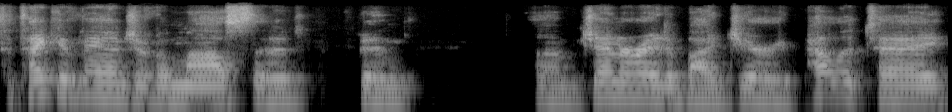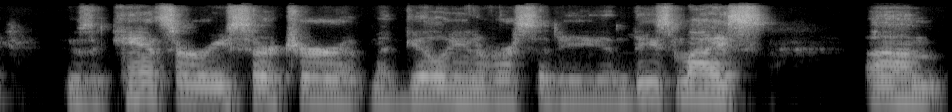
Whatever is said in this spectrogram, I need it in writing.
to take advantage of a mouse that had been um, generated by Jerry Pelletier, who's a cancer researcher at McGill University. And these mice um,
